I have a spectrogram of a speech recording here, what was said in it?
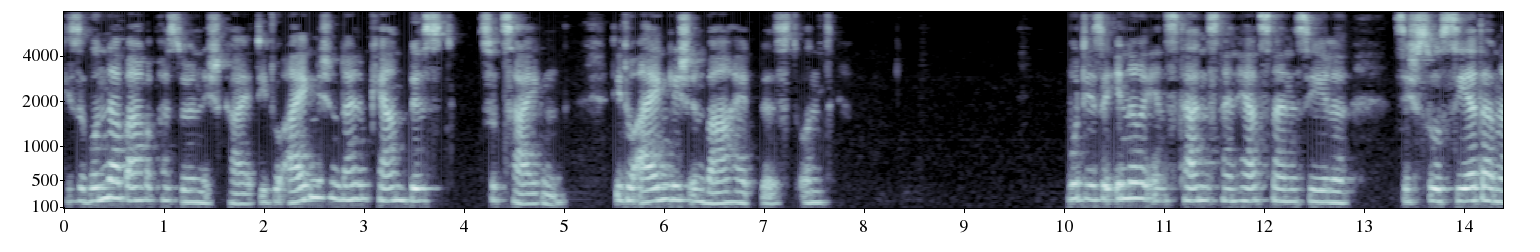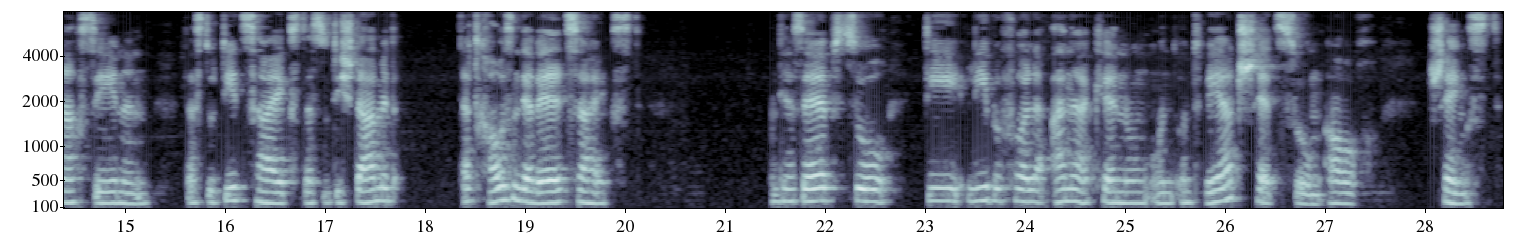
diese wunderbare Persönlichkeit, die du eigentlich in deinem Kern bist, zu zeigen die du eigentlich in Wahrheit bist und wo diese innere Instanz, dein Herz, deine Seele sich so sehr danach sehnen, dass du die zeigst, dass du dich damit da draußen der Welt zeigst und dir selbst so die liebevolle Anerkennung und, und Wertschätzung auch schenkst,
